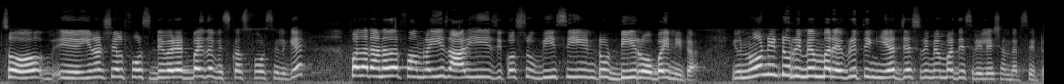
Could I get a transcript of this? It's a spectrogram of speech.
So inertial force divided by the viscous force will get. For that another formula is Re is equals to Vc into d rho by neta you no need to remember everything here just remember this relation that's it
